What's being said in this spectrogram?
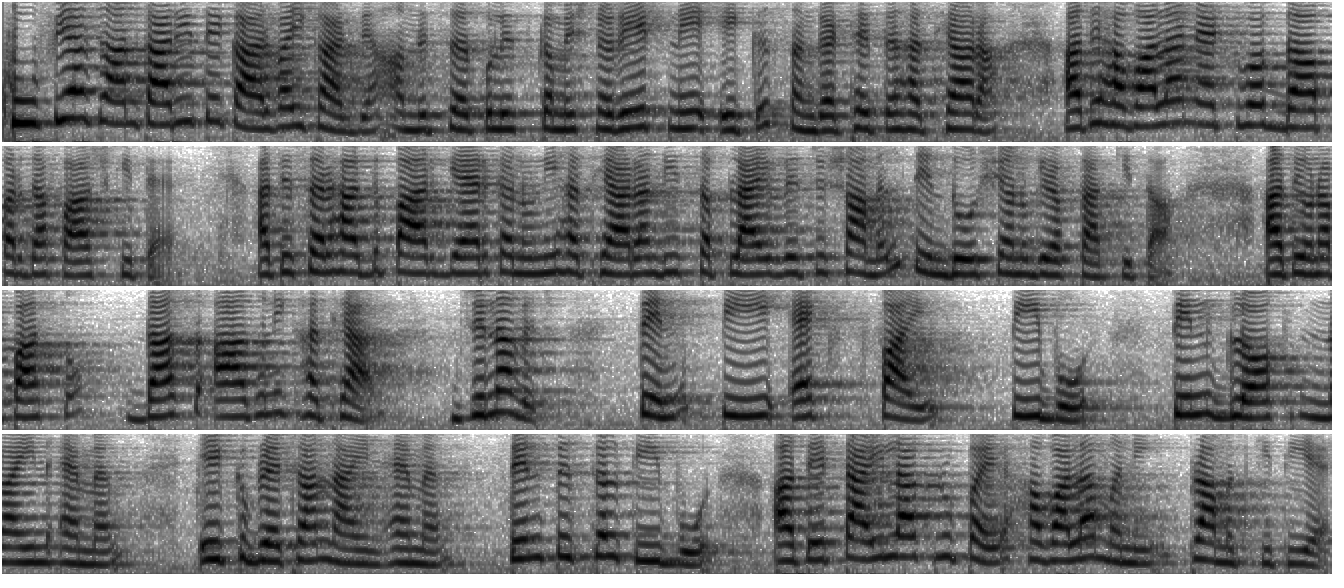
ਖੂਫੀਆ ਜਾਣਕਾਰੀ ਤੇ ਕਾਰਵਾਈ ਕਰਦਿਆਂ ਅੰਮ੍ਰਿਤਸਰ ਪੁਲਿਸ ਕਮਿਸ਼ਨਰੇਟ ਨੇ ਇੱਕ ਸੰਗਠਿਤ ਹਥਿਆਰਾਂ ਅਤੇ ਹਵਾਲਾ ਨੈਟਵਰਕ ਦਾ ਪਰਦਾਫਾਸ਼ ਕੀਤਾ ਹੈ ਅਤੇ ਸਰਹੱਦ ਪਾਰ ਗੈਰ ਕਾਨੂੰਨੀ ਹਥਿਆਰਾਂ ਦੀ ਸਪਲਾਈ ਵਿੱਚ ਸ਼ਾਮਿਲ ਤਿੰਨ ਦੋਸ਼ੀਆਂ ਨੂੰ ਗ੍ਰਿਫਤਾਰ ਕੀਤਾ ਅਤੇ ਉਹਨਾਂ ਪਾਸੋਂ 10 ਆਧੁਨਿਕ ਹਥਿਆਰ, ਜਿਨ੍ਹਾਂ ਵਿੱਚ ਤਿੰਨ PX5 30 ਬੋਰ ਤਿੰਨ ਗਲੌਕ 9mm ਇੱਕ ਬ੍ਰੇਟਾ 9mm ਤਿੰਨ ਪਿਸਟਲ 30 ਬੋਰ ਅਤੇ 2.5 ਲੱਖ ਰੁਪਏ ਹਵਾਲਾ ਮਨੀ ਬਰਾਮਦ ਕੀਤੀ ਹੈ।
